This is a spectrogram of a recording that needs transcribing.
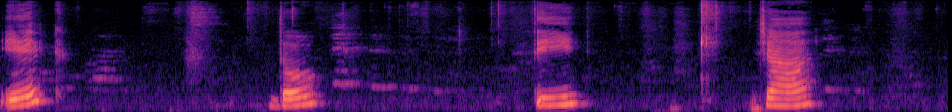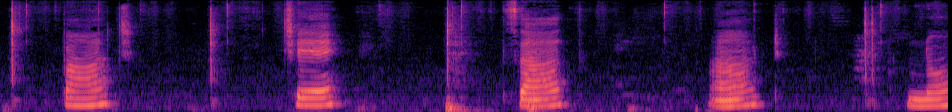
एक, दो, तीन, चार, पाँच, छ, सात, आठ, नौ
